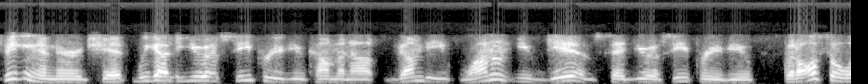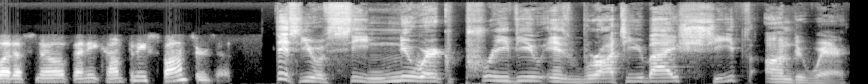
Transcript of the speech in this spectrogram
Speaking of nerd shit, we got a UFC preview coming up. Gumby, why don't you give said UFC preview, but also let us know if any company sponsors it? This UFC Newark preview is brought to you by Sheath Underwear.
